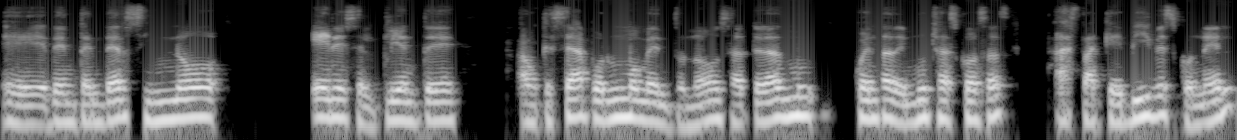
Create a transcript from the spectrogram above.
eh, de entender si no eres el cliente aunque sea por un momento, ¿no? O sea, te das cuenta de muchas cosas hasta que vives con él,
